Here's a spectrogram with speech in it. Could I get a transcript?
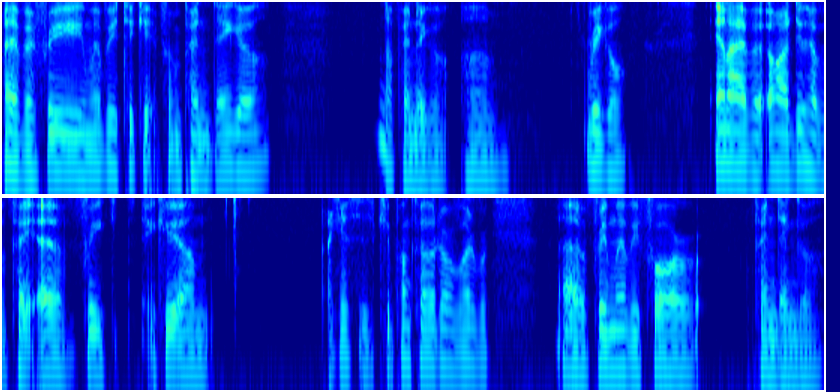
I have a free movie ticket from Fandango. Not Fandango, um, Regal. And I have a, oh, I do have a, fa- a free, um, I guess it's coupon code or whatever, uh, free movie for Fandango.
